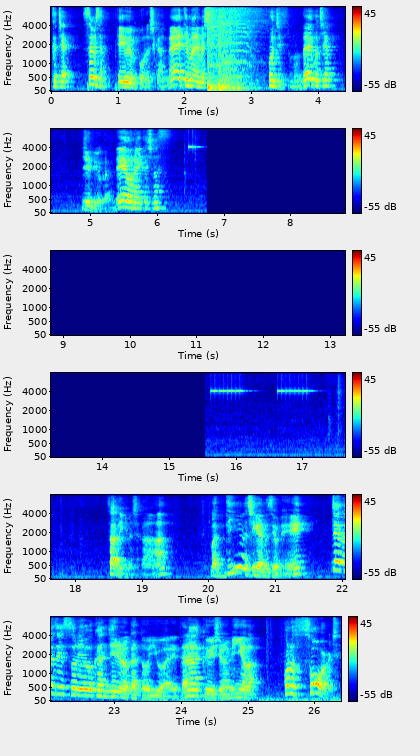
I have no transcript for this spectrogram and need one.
こちら、サミさん、英文法の時間がやってまいりました。本日の問題はこちら。10秒間でお願いいたします。さあ、できましたか？まあ、D は違いますよね。じゃあなぜそれを感じるのかと言われたら、空詞の右側。この sort、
